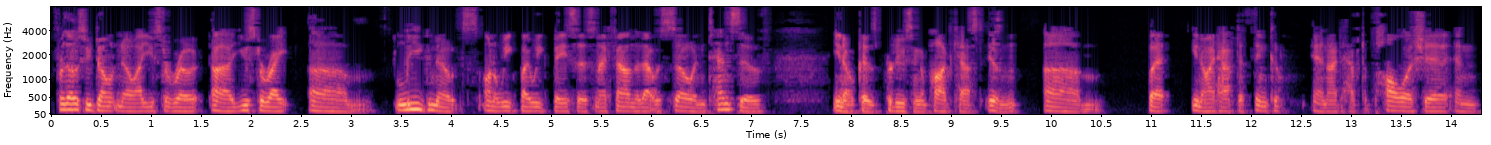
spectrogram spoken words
for those who don't know, I used to wrote, uh, used to write, um, league notes on a week by week basis. And I found that that was so intensive, you know, cause producing a podcast isn't, um, but you know, I'd have to think and I'd have to polish it and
